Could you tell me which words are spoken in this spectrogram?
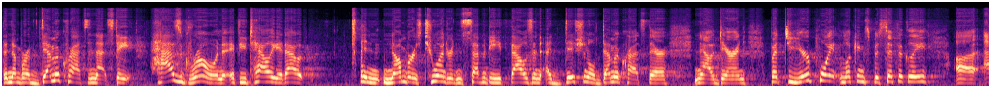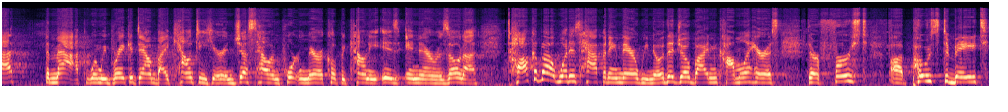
The number of Democrats in that state has grown. If you tally it out, in numbers, 270,000 additional Democrats there now, Darren. But to your point, looking specifically uh, at the map when we break it down by county here and just how important Maricopa County is in Arizona. Talk about what is happening there. We know that Joe Biden, Kamala Harris, their first uh, post-debate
